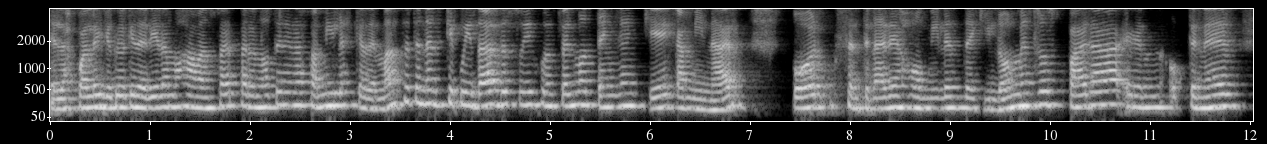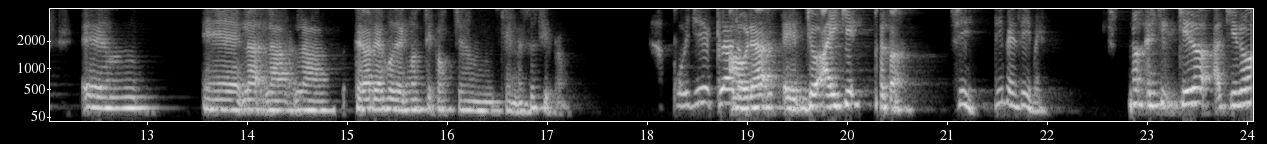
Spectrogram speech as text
en las cuales yo creo que debiéramos avanzar para no tener a familias que además de tener que cuidar de su hijo enfermo, tengan que caminar por centenares o miles de kilómetros para em, obtener em, eh, las la, terapias o diagnósticos que, que, necesitan. Oye, claro. Ahora, eh, yo hay que, perdón. Sí, dime, dime. No, es que quiero, quiero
